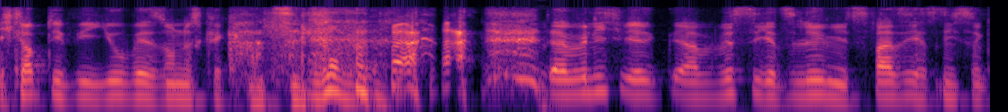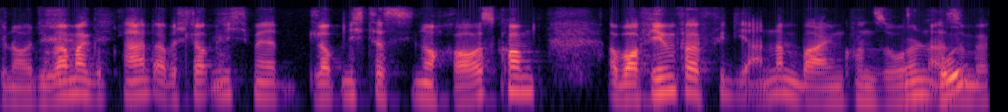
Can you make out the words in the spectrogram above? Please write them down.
ich glaube, die Wii U-Version ist gecancelt. da bin ich, da müsste ich jetzt lügen, das weiß ich jetzt nicht so genau. Die war mal geplant, aber ich glaube nicht mehr, glaube nicht, dass sie noch rauskommt. Aber auf jeden Fall für die anderen beiden Konsolen. Also cool.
